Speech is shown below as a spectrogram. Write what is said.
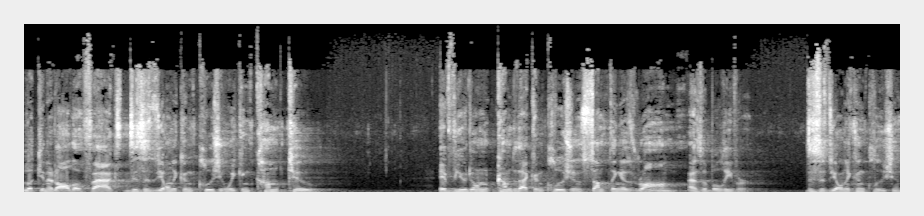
looking at all the facts, this is the only conclusion we can come to. If you don't come to that conclusion, something is wrong as a believer. This is the only conclusion.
